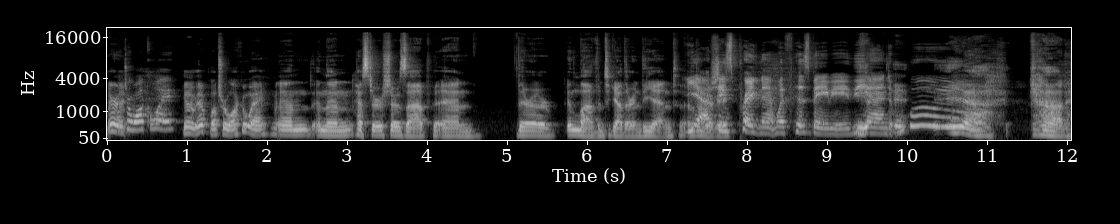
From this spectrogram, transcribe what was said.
All right. Watch her walk away. Yeah, yep, watch her walk away. And and then Hester shows up and they're in love and together in the end. Yeah, the she's pregnant with his baby. The Yeah, end. it- Woo. Yeah. God.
